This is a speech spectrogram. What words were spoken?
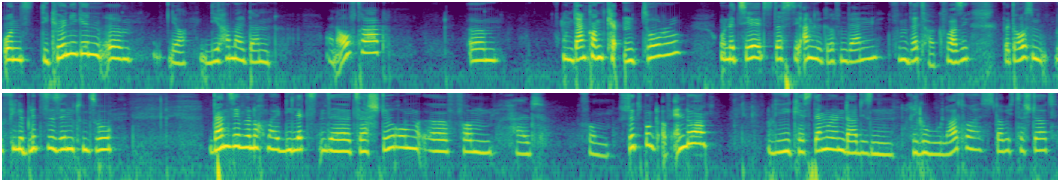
Und die Königin, ähm, ja, die haben halt dann einen Auftrag. Ähm, und dann kommt Captain Toro und erzählt, dass sie angegriffen werden vom Wetter quasi, weil draußen viele Blitze sind und so. Dann sehen wir nochmal die letzte Zerstörung äh, vom halt vom Stützpunkt auf Endor, wie Cass Dameron da diesen Regulator, heißt glaube ich, zerstört.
